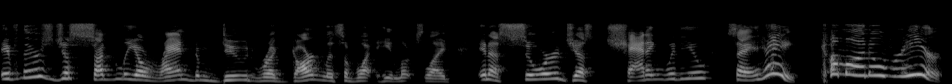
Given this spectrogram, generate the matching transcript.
If there's just suddenly a random dude, regardless of what he looks like, in a sewer just chatting with you, saying, Hey, come on over here.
